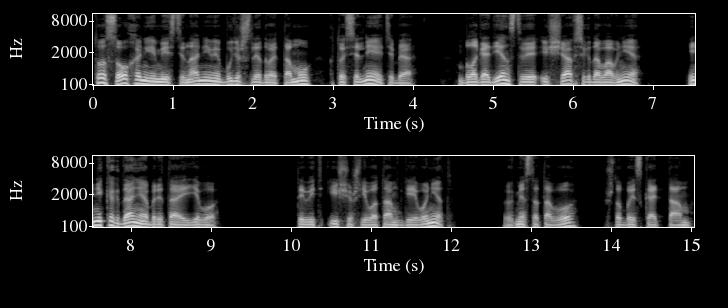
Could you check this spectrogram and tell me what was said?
то с оханьями и стенаниями будешь следовать тому, кто сильнее тебя, благоденствие ища всегда вовне и никогда не обретая его. Ты ведь ищешь его там, где его нет, вместо того, чтобы искать там,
